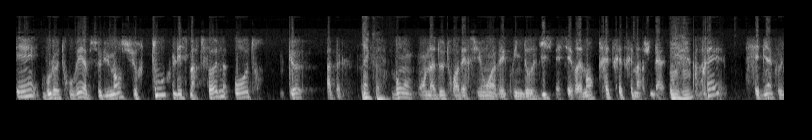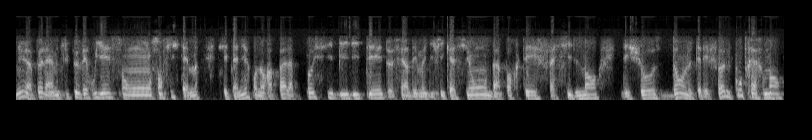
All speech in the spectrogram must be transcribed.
et vous le trouvez absolument sur tous les smartphones autres que Apple. D'accord. Bon, on a deux, trois versions avec Windows 10, mais c'est vraiment très, très, très marginal. Après, c'est bien connu, Apple a un petit peu verrouillé son, son système. C'est-à-dire qu'on n'aura pas la possibilité de faire des modifications, d'importer facilement des choses dans le téléphone, contrairement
